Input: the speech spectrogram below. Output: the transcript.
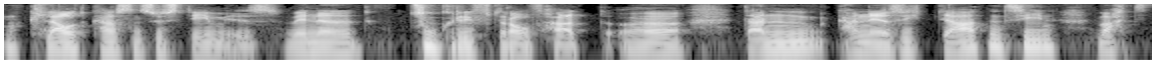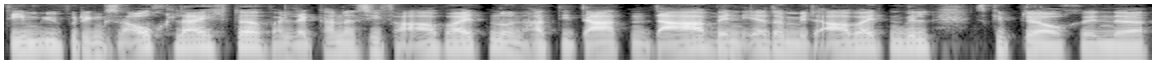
ein Cloud-Kassensystem ist, wenn er Zugriff drauf hat, äh, dann kann er sich Daten ziehen, macht es dem übrigens auch leichter, weil dann kann er sie verarbeiten und hat die Daten da, wenn er damit arbeiten will. Es gibt ja auch in der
